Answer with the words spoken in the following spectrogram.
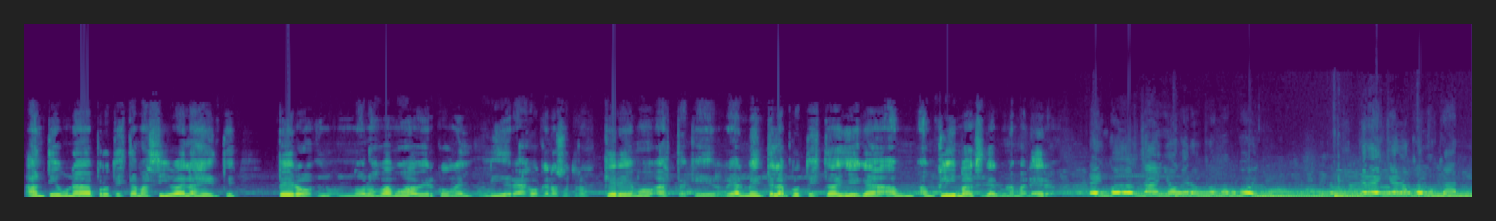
ante una protesta masiva de la gente, pero no, los vamos a ver con el liderazgo que nosotros queremos hasta que realmente la protesta llegue a un, a un clímax de alguna manera. Tengo dos años que no como pollo tres que no como carne.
